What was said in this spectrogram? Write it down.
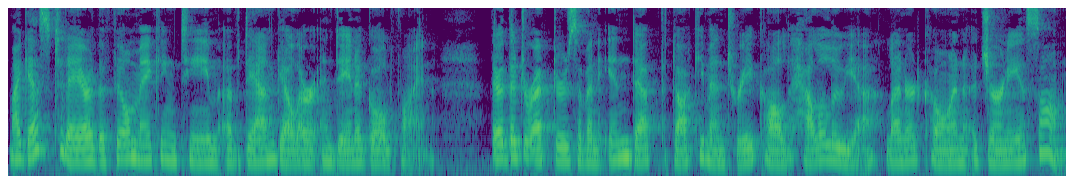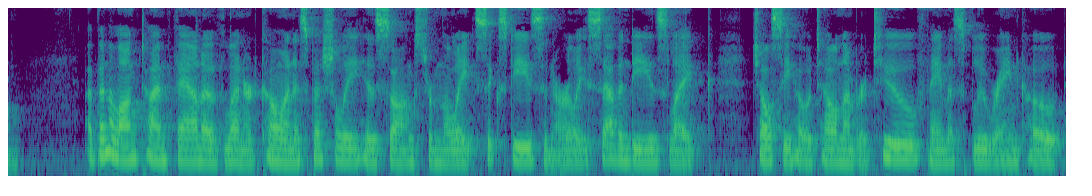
My guests today are the filmmaking team of Dan Geller and Dayna Goldfine. They're the directors of an in depth documentary called Hallelujah Leonard Cohen, A Journey, a Song. I've been a longtime fan of Leonard Cohen, especially his songs from the late 60s and early 70s, like Chelsea Hotel Number Two, Famous Blue Raincoat,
